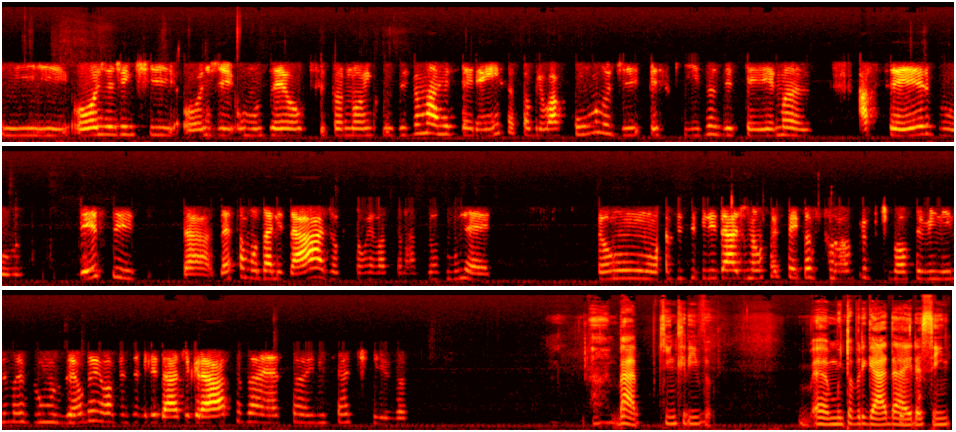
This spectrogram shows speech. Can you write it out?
E hoje a gente, hoje o museu se tornou inclusive uma referência sobre o acúmulo de pesquisas e temas, acervos desse da, dessa modalidade ou que são relacionados às mulheres. Então, a visibilidade não foi feita só para o futebol feminino, mas o museu ganhou a visibilidade graças a essa iniciativa. Ah, bah, que incrível. É, muito obrigada, Aira. Assim,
